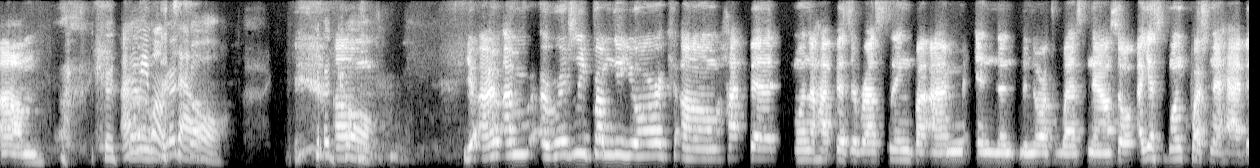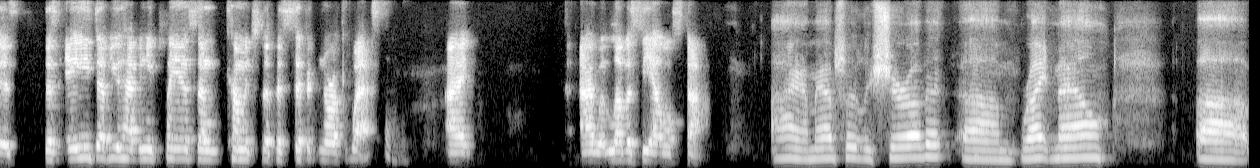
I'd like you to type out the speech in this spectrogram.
Um, Good I- call. we won't Good tell. call. Good call. um, Yeah, I, I'm originally from New York, um, hotbed, one of the hotbeds of wrestling, but I'm in the, the Northwest now. So I guess one question I have is, does AEW have any plans on coming to the Pacific Northwest? I I would love a Seattle stop. I am absolutely sure of it. Um, right now, uh,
